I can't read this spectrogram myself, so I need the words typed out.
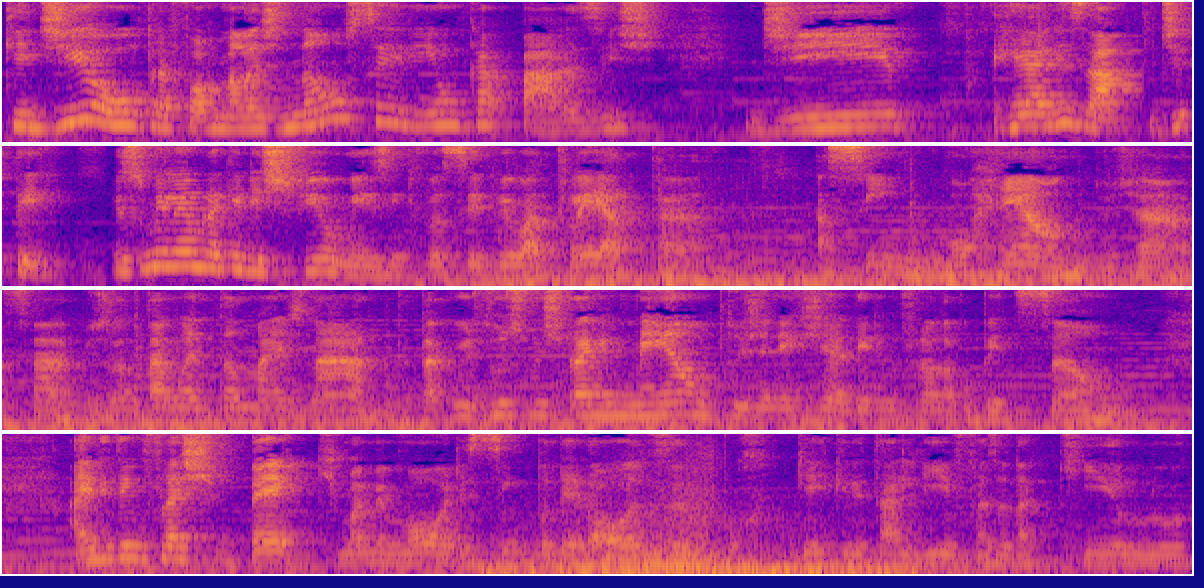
que de outra forma elas não seriam capazes de realizar, de ter. Isso me lembra aqueles filmes em que você vê o atleta assim, morrendo já, sabe? Já não tá aguentando mais nada, tá com os últimos fragmentos de energia dele no final da competição. Aí ele tem um flashback, uma memória assim poderosa do porquê que ele tá ali fazendo aquilo.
